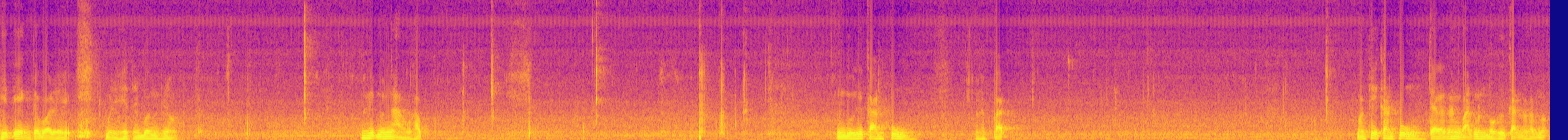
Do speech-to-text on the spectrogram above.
เฮ็ดเองแต่ว่าเลยไม่ได้เฮ็ดให้เบิ้งพี่น้องเฮ็ดมันหนาวครับมันอยู่ที่การปรุงนะครั บางที่การปรุงแต่ละจังหวัดมันบ่คือกันนะครับเนาะ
